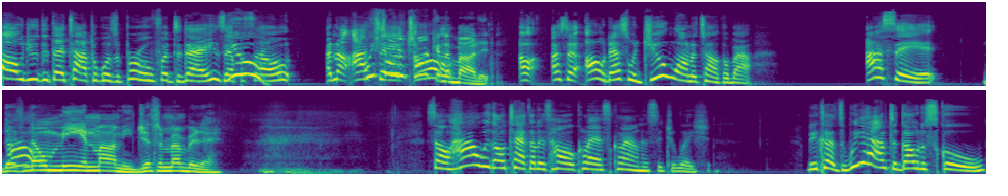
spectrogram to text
told you that that topic was approved for today's You. episode? Uh, No, I we said started talking oh. about it. Oh, I said, oh, that's what you want to talk about. I said, There's Oh. no me and mommy. Just remember that. So how we gonna tackle this whole class clowning situation? Because we have to go to school,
